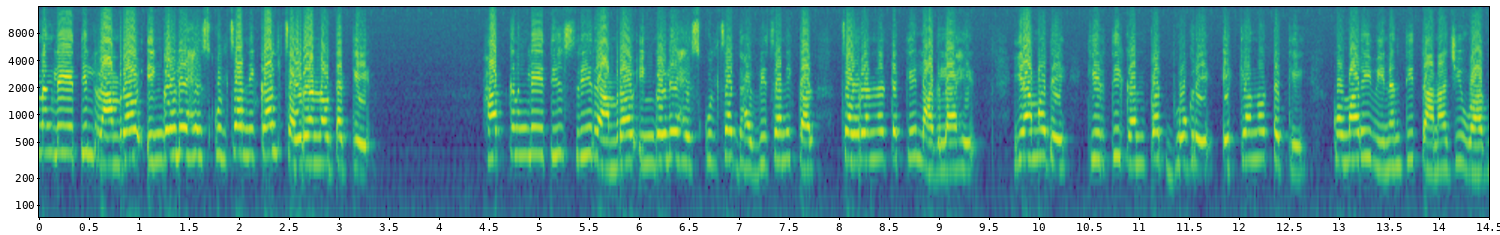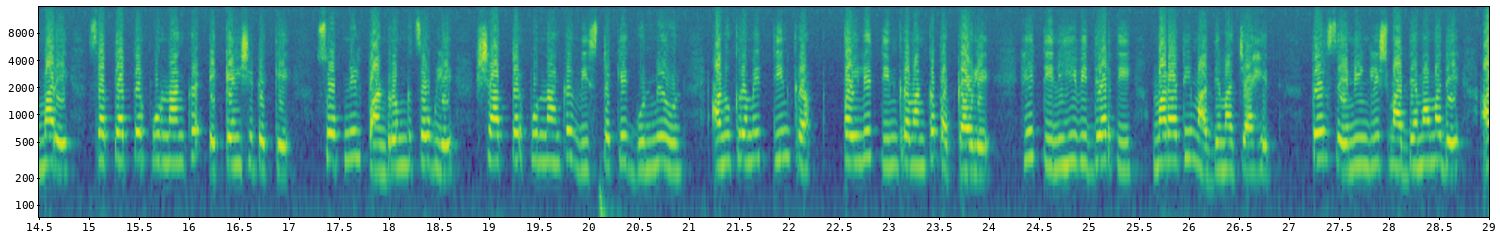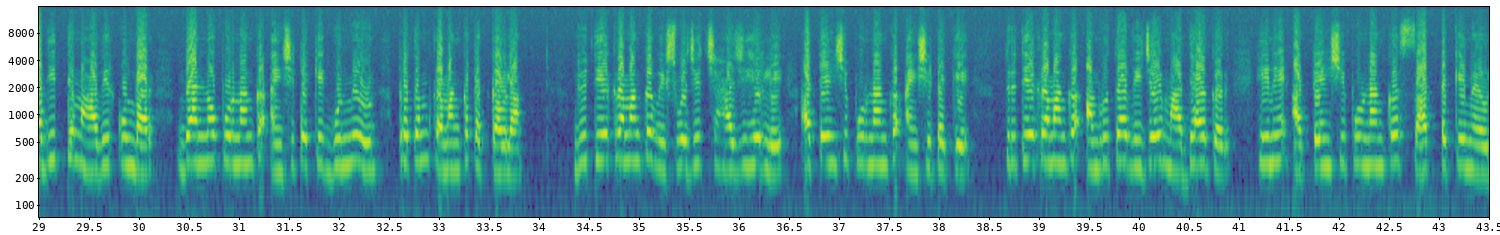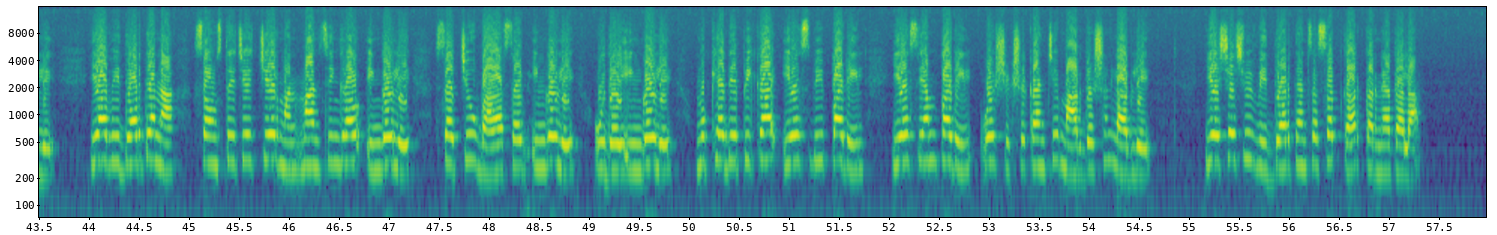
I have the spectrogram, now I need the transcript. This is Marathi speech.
हातकणंगले येथील रामराव इंगवले हायस्कूलचा निकाल चौऱ्याण्णव टक्के. हातकणंगले येथील श्री रामराव इंगवले हायस्कूलचा दहावीचा निकाल चौऱ्याण्णव टक्के लागला आहे. यामध्ये कीर्ती गणपत भोगरे एक्क्याण्णव टक्के कुमारी विनंती तानाजी वाघमारे सत्याहत्तर पूर्णांक एक्क्याऐंशी टक्के स्वप्नील पांडुरंग चौगले शहात्तर पूर्णांक वीस टक्के गुण मिळून अनुक्रमे तीन क्रम पहिले तीन क्रमांक पटकावले. हे तिन्ही विद्यार्थी मराठी माध्यमाचे आहेत. तर सेमी इंग्लिश माध्यमामध्ये आदित्य महावीर कुंभार ब्याण्णव पूर्णांक ऐंशी टक्के गुण मिळून प्रथम क्रमांक पटकावला. द्वितीय क्रमांक विश्वजित शहाजी हेरले अठ्ठ्याऐंशी पूर्णांक ऐंशी टक्के. तृतीय क्रमांक अमृता विजय माध्याळकर हिने अठ्ठ्याऐंशी पूर्णांक सात टक्के मिळवले. या विद्यार्थ्यांना संस्थेचे चेअरमन मानसिंगराव इंगवले सचिव बाळासाहेब इंगवले उदय इंगवले मुख्याध्यापिका S B Patil S M Patil व शिक्षकांचे मार्गदर्शन लाभले. यशस्वी विद्यार्थ्यांचा सत्कार करण्यात आला.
